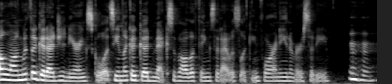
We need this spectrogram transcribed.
along with a good engineering school. It seemed like a good mix of all the things that I was looking for in a university. Mhm.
